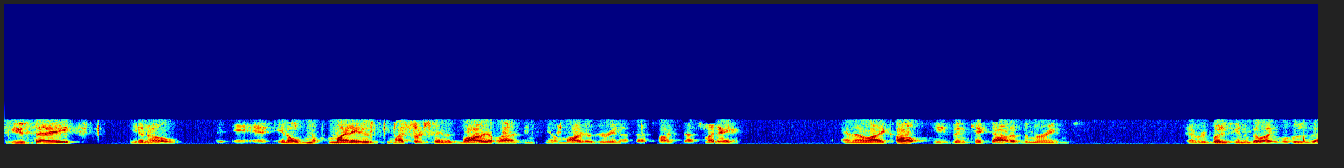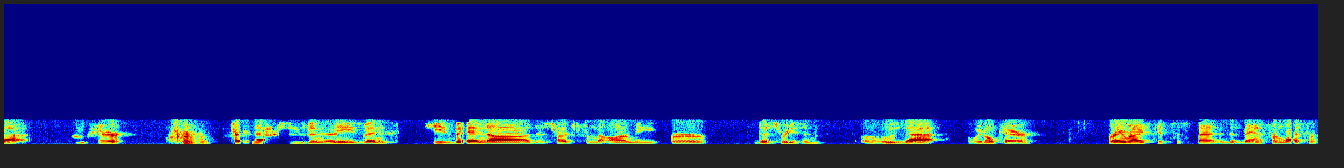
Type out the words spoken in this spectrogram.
If you say, you know, eh, you know, my name is my first name is Mario, you know, Mario Dorina. That's my that's my name. And they're like, oh, he's been kicked out of the Marines. Everybody's going to be like, well, who's that? I don't care. Craig Patterson's been yeah. he's been he's been uh discharged from the army for this reason. Oh, who's that? We don't care. Ray Rice gets suspended, banned for life. For,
